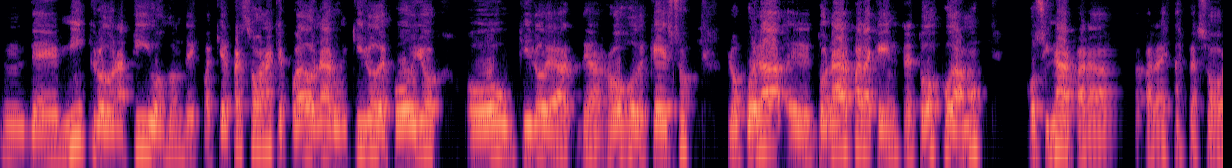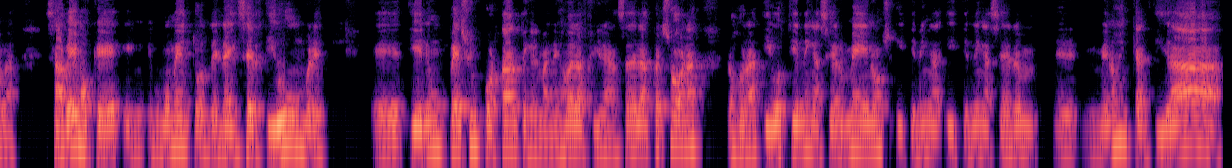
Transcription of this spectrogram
mm, de micro donativos donde cualquier persona que pueda donar un kilo de pollo o un kilo de, arroz o de queso lo pueda eh, donar para que entre todos podamos cocinar para, estas personas. Sabemos que en, un momento donde la incertidumbre eh, tiene un peso importante en el manejo de las finanzas de las personas, los donativos tienden a ser menos y tienden a, y tienden a ser mm, eh, menos en cantidad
